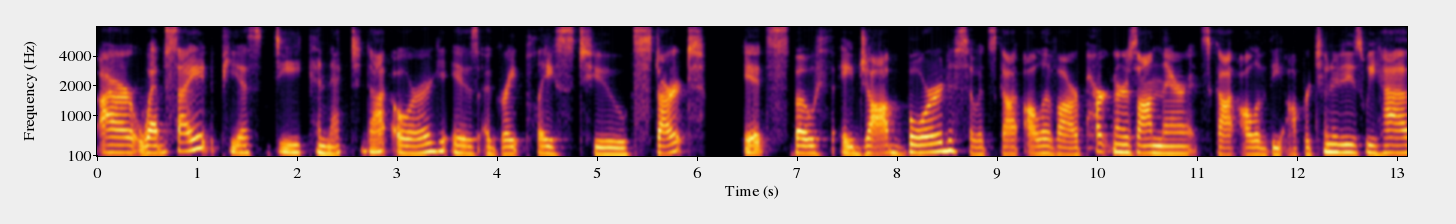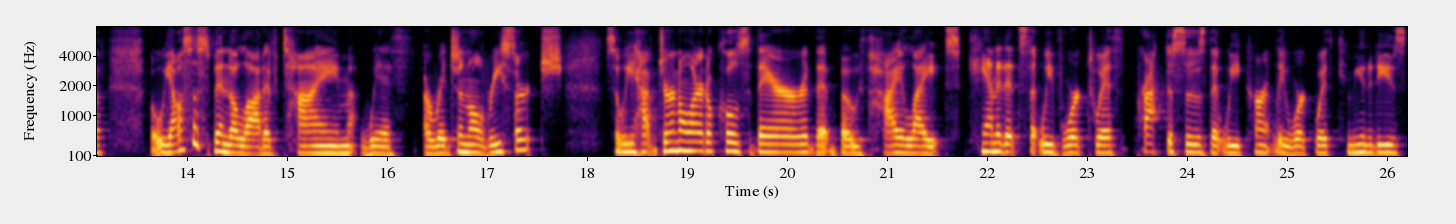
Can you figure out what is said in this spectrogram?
Our website, psdconnect.org, is a great place to start. It's both a job board, so it's got all of our partners on there, it's got all of the opportunities we have, but we also spend a lot of time with original research. So we have journal articles there that both highlight candidates that we've worked with, practices that we currently work with, communities,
